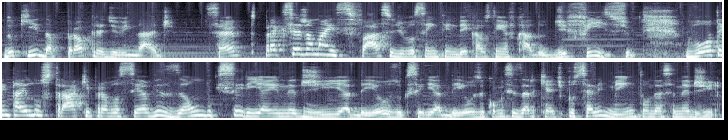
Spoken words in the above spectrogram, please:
do que da própria divindade certo? Para que seja mais fácil de você entender caso tenha ficado difícil, vou tentar ilustrar aqui para você a visão do que seria a energia, Deus, o que seria Deus e como esses arquétipos se alimentam dessa energia.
